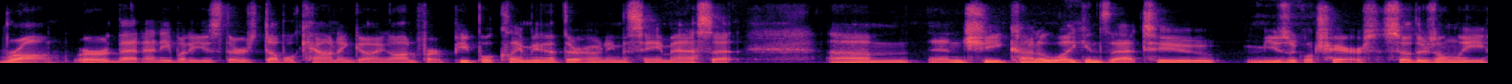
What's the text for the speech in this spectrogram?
wrong or that anybody's there's double counting going on for people claiming that they're owning the same asset. Um, and she kind of likens that to musical chairs. So there's only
